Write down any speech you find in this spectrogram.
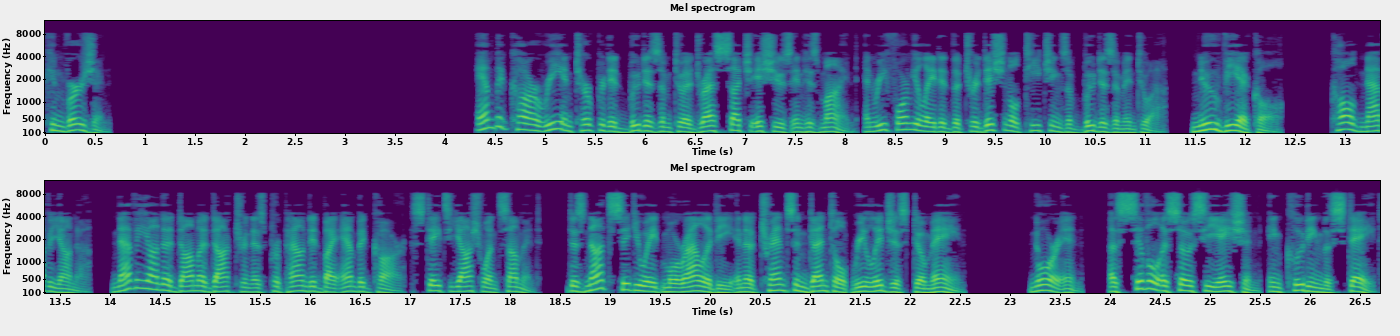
Conversion Ambedkar re-interpreted Buddhism to address such issues in his mind, and reformulated the traditional teachings of Buddhism into a new vehicle called Navayana. Navayana Dhamma doctrine as propounded by Ambedkar, states Yashwant Sumant, does not situate morality in a transcendental religious domain, nor in a civil association, including the state.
